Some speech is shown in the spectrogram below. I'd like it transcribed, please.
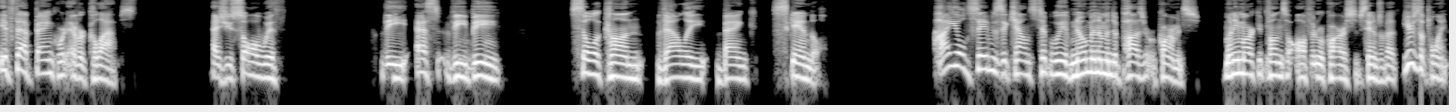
if that bank were to ever collapse. As you saw with the SVB Silicon Valley Bank scandal. High yield savings accounts typically have no minimum deposit requirements. Money market funds often require substantial investment. Here's the point.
